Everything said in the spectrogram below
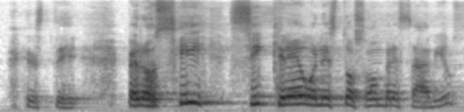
Este, pero sí, sí creo en estos hombres sabios,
